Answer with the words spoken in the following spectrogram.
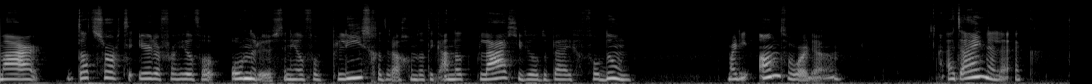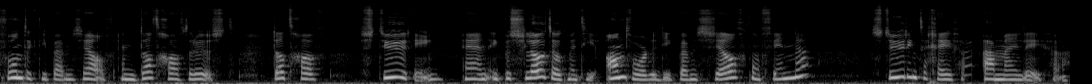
Maar dat zorgde eerder voor heel veel onrust en heel veel please gedrag, omdat ik aan dat plaatje wilde blijven voldoen. Maar die antwoorden, uiteindelijk vond ik die bij mezelf en dat gaf rust. Dat gaf sturing. En ik besloot ook met die antwoorden die ik bij mezelf kon vinden, sturing te geven aan mijn leven.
